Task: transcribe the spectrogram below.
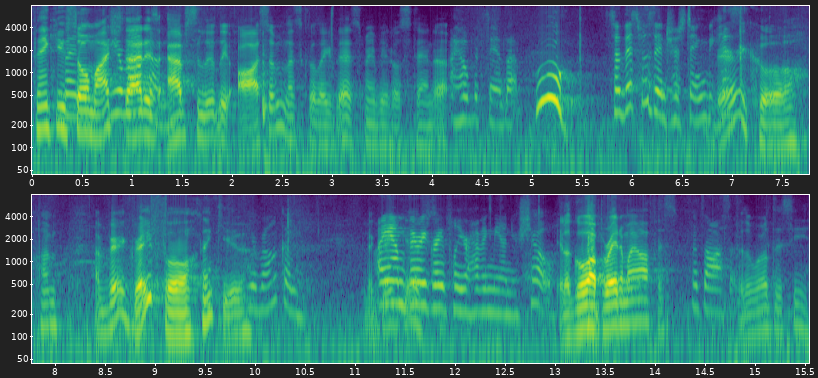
Thank you but so much. That is welcome. absolutely awesome. Let's go like this. Maybe it'll stand up. I hope it stands up. Woo! So this was interesting because Very cool. I'm I'm very grateful. Thank you. you're welcome. I am very grateful you're having me on your show. It'll go up right in my office That's awesome. for the world to see.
